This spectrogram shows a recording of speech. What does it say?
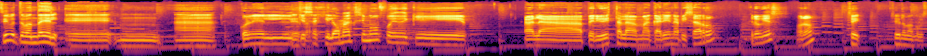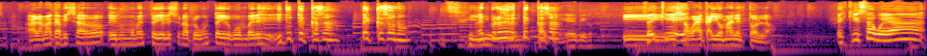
Sí, te mandé el. Eh, mm, ah, con el que se agiló máximo fue de que a la periodista, la Macarena Pizarro, creo que es, ¿o no? sí, sí, lo me acuerdo. A la Maca Pizarro, en un momento ella le hizo una pregunta y el buen baile dice, ¿y tú estás casada? ¿Estás casada o no? Sí, Ay, pero debe weón, estar en casa. patético. Y esa weá cayó mal en todos lados. Es que esa weá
